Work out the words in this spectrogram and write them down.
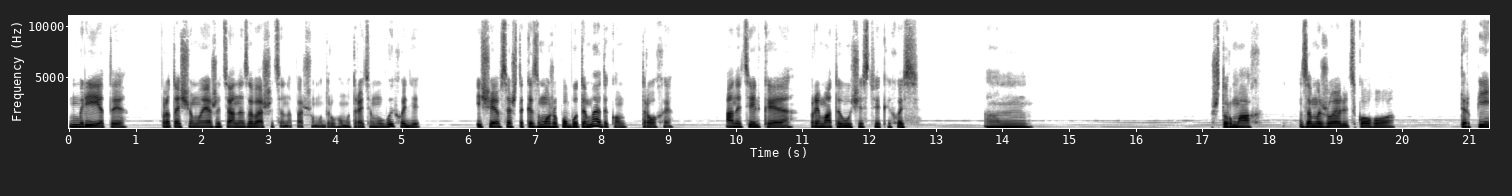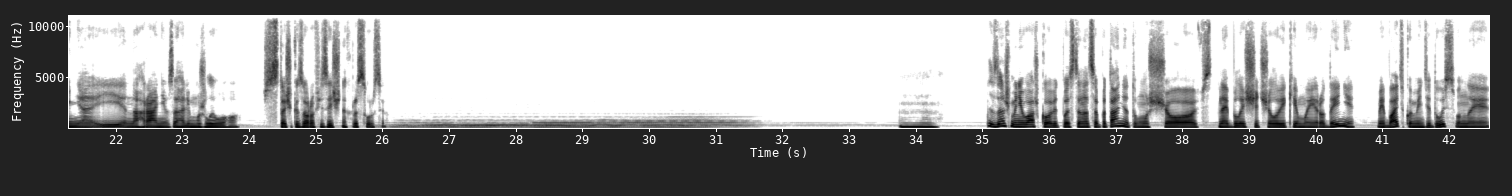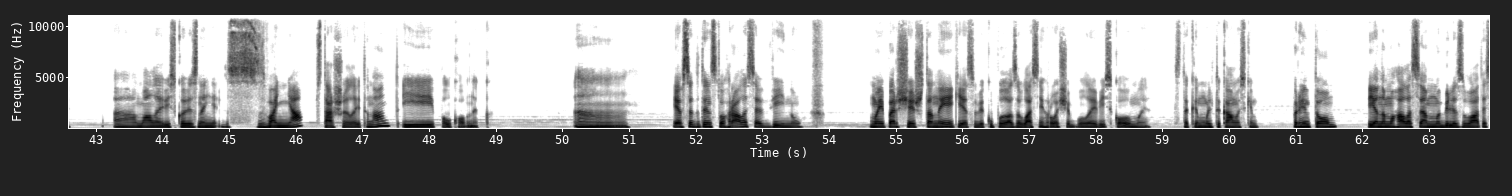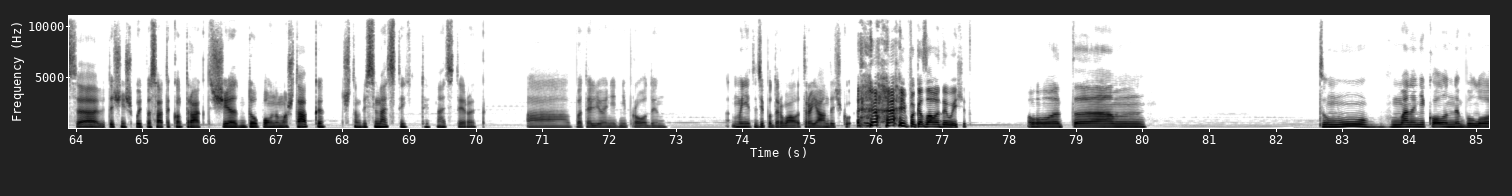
мріяти про те, що моє життя не завершиться на першому, другому, третьому виході і що я все ж таки зможу побути медиком трохи, а не тільки приймати участь в якихось ем, штурмах за межою людського терпіння і на грані взагалі можливого з точки зору фізичних ресурсів. Знаєш, мені важко відповісти на це питання, тому що найближчі чоловіки в моїй родині, мій батько, мій дідусь, вони а, мали військові знання, звання, старший лейтенант і полковник. А, я все дитинство гралася в війну. Мої перші штани, які я собі купила за власні гроші, були військовими з таким мультикамовським принтом. Я намагалася мобілізуватися, точніше підписати контракт ще до повномасштабки, що там 18-19 рік, а в батальйоні Дніпро 1 Мені тоді подарували трояндочку і показали, де вихід. От, ем... Тому в мене ніколи не було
